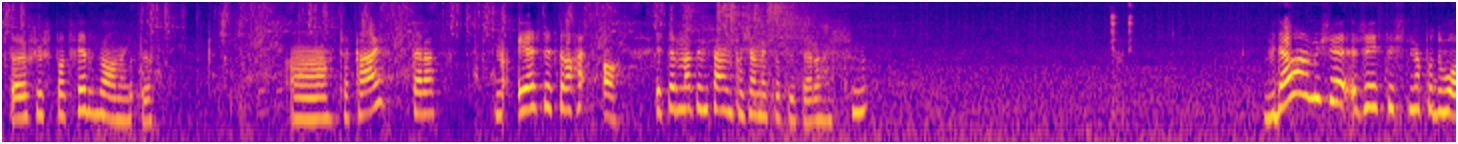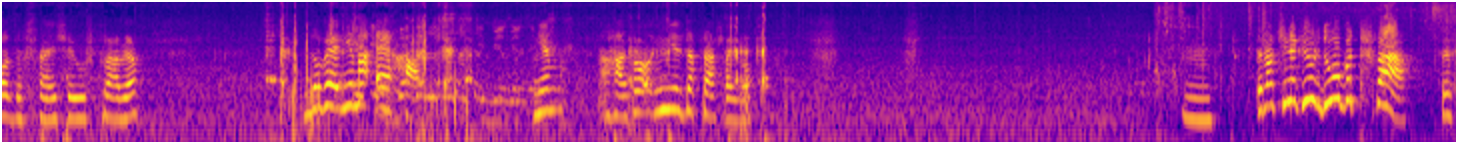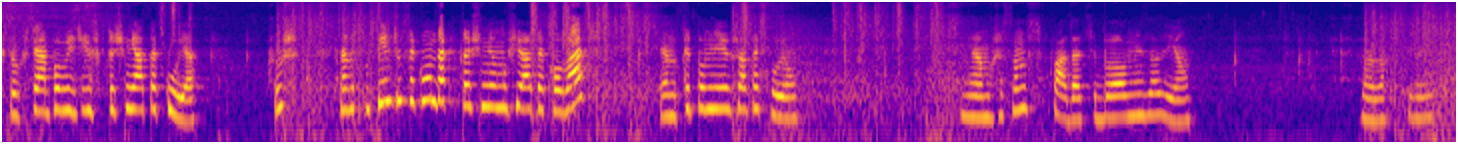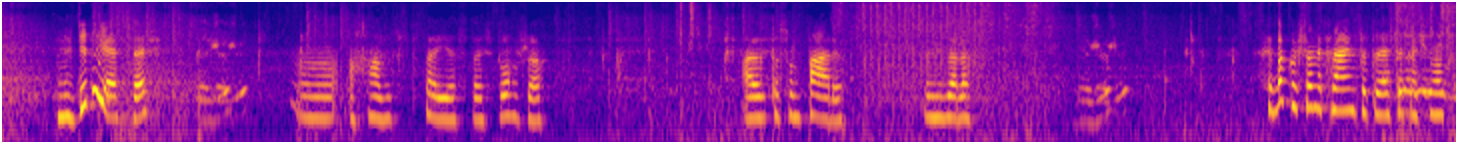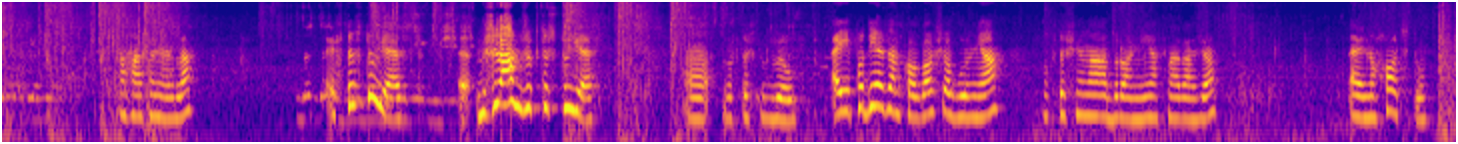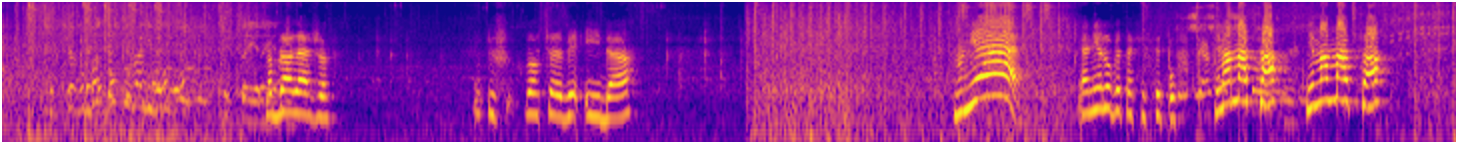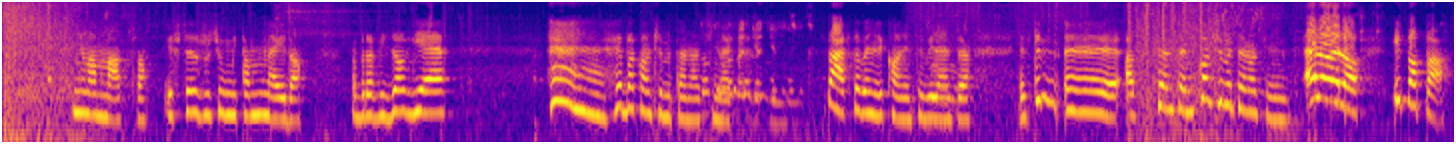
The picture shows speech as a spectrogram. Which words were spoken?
To już już potwierdzone i ty. O, czekaj, teraz... No, jeszcze trochę... O, jestem na tym samym poziomie, co ty teraz. Wydało mi się, że jesteś na podłodze, w sensie już prawie. Dobra, nie ma echa. Nie ma... Aha, to nie zapraszaj go. Hmm. Ten odcinek już długo trwa. To chciałam powiedzieć, już ktoś mnie atakuje. Już nawet po 5 sekundach ktoś mnie musi atakować. Ja, no ty po mnie już atakują. Nie, muszę stąd spadać, bo mnie zabiją. Dobra. No, Gdzie ty jesteś? Yy, aha, tutaj jesteś, Boże. Ale to są pary. To nie zaraz... Chyba kościane krańce to jest jakaś moc... Aha, to nieźle. Ktoś tu jest. E, myślałam, że ktoś tu jest. O, bo ktoś tu był. Ej, podjeżdżam kogoś ogólnie. Bo ktoś nie ma broni jak na razie. Ej, no chodź tu. Dobra, leży. Już do ciebie idę. No nie! Ja nie lubię takich typów. Nie mam maca! Nie mam maca! Nie mam maca. Jeszcze rzucił mi tam nejda. Dobra, widzowie. Chyba kończymy ten odcinek. Tak, to będzie koniec, ewidentnie. Tym e, akcentem kończymy ten odcinek. Elo, elo i papa.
